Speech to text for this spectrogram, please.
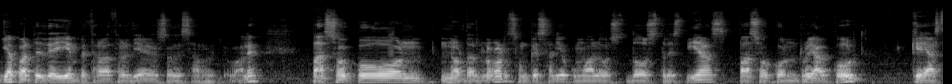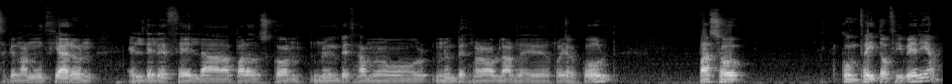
y a partir de ahí empezar a hacer diarios de desarrollo, ¿vale? Pasó con Northern Lords, aunque salió como a los 2-3 días. Pasó con Royal Court, que hasta que no anunciaron el DLC la ParadoxCon no, empezamos, no empezaron a hablar de Royal Court. Pasó con Fate of Iberia,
